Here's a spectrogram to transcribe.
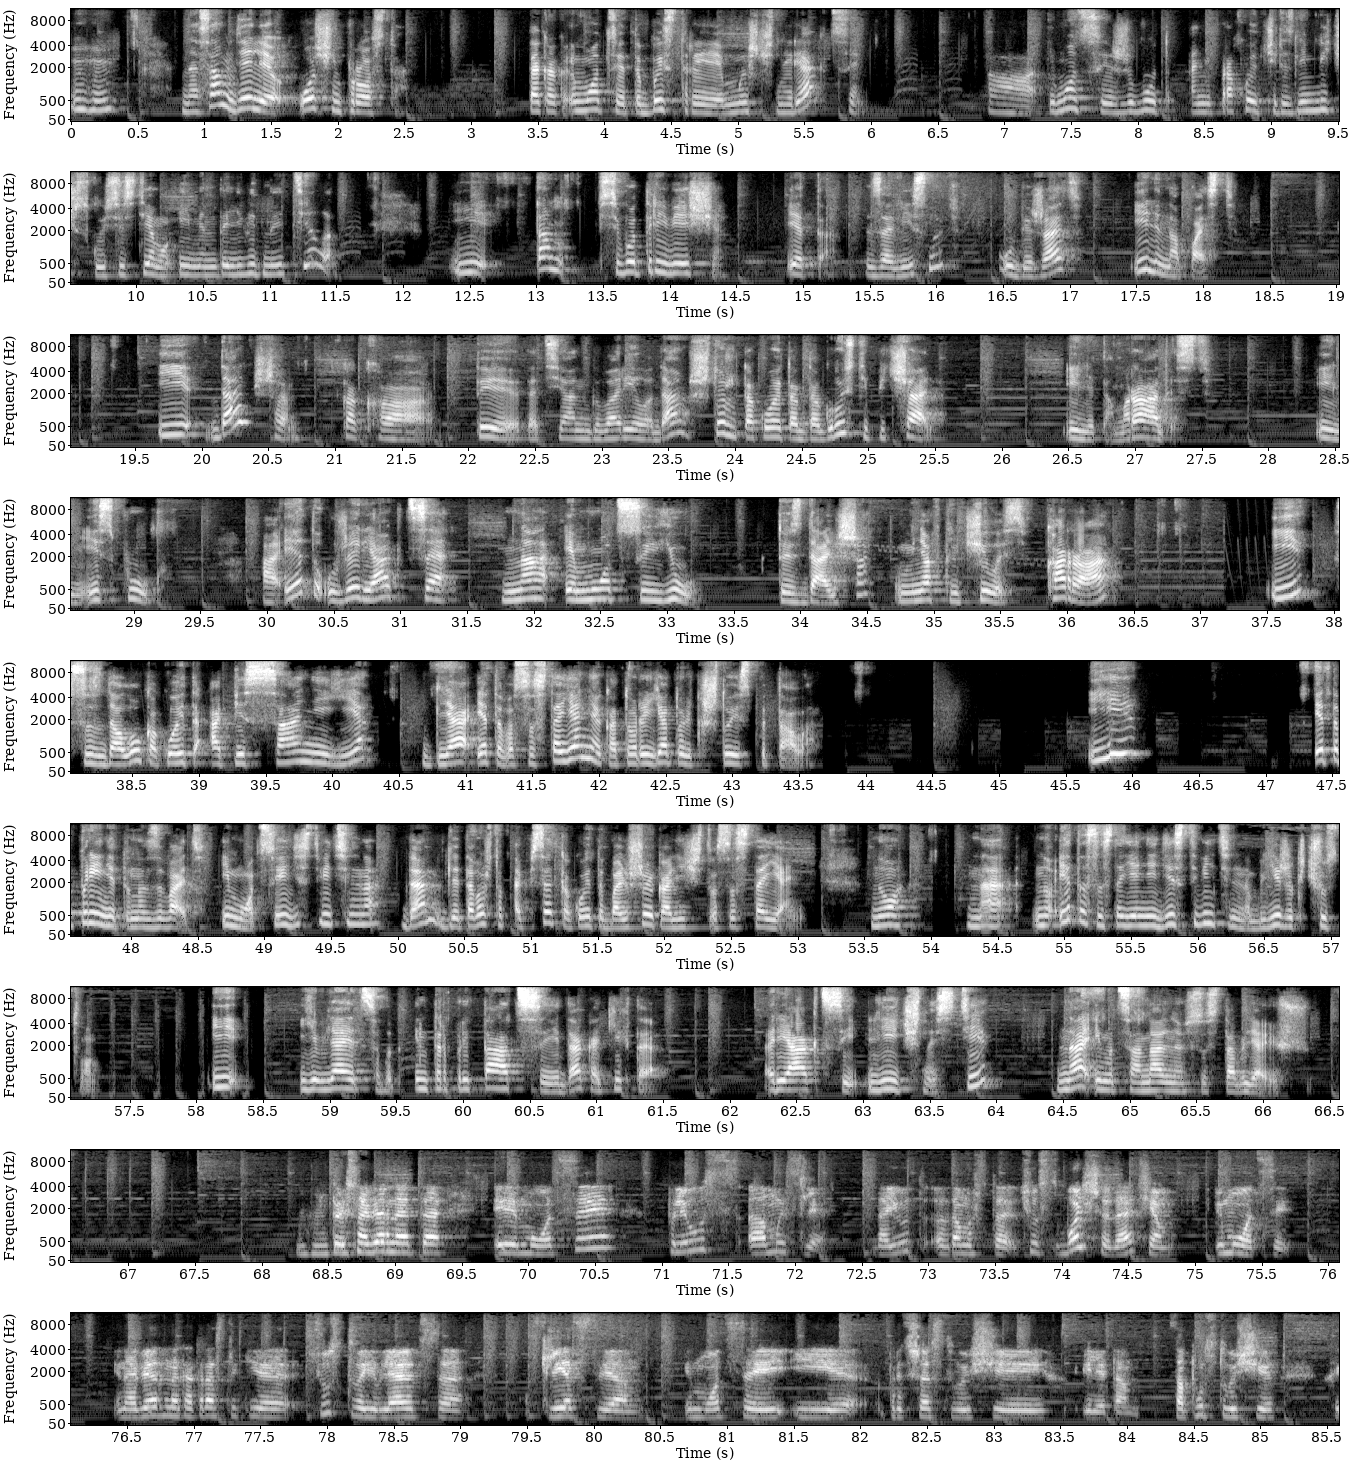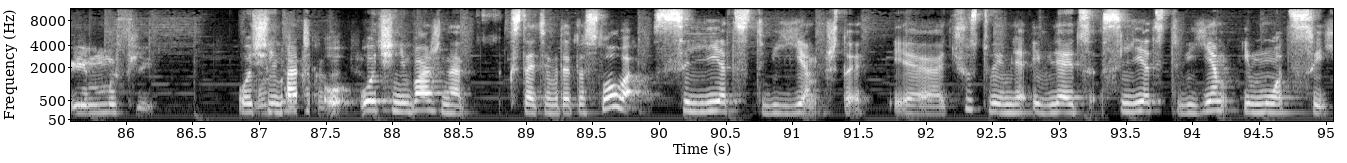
Угу. На самом деле очень просто. Так как эмоции – это быстрые мышечные реакции, а, эмоции живут, они проходят через лимбическую систему и миндалевидное тело, и там всего три вещи. Это зависнуть, убежать или напасть. И дальше, как а, ты, Татьяна, говорила, да, что же такое тогда грусть и печаль? Или там радость? Или испуг? А это уже реакция на эмоцию. То есть дальше у меня включилась кора и создало какое-то описание для этого состояния, которое я только что испытала. И это принято называть эмоции, действительно, да, для того, чтобы описать какое-то большое количество состояний. Но, на, но это состояние действительно ближе к чувствам и является вот интерпретацией да, каких-то реакций личности на эмоциональную составляющую. То есть, наверное, это эмоции плюс э, мысли дают, потому что чувств больше, да, чем эмоций. И, наверное, как раз-таки чувства являются следствием эмоций и предшествующих или там сопутствующих им мыслей. Очень, важ, очень важно, кстати, вот это слово следствием, что э, чувства являются следствием эмоций.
